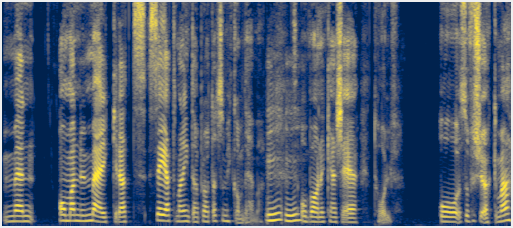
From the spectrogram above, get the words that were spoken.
Men om man nu märker att, säg att man inte har pratat så mycket om det hemma Mm, och barnet kanske är 12 och så försöker man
